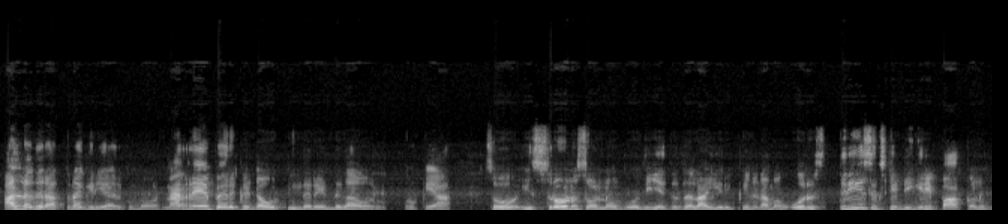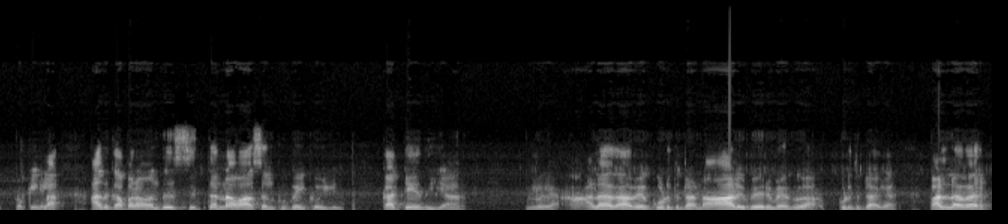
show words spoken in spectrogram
அல்லது ரத்னகிரியா இருக்குமோ? நிறைய பேருக்கு டவுட் இந்த ரெண்டு தான் வரும். ஓகேயா ஸோ இஸ்ரோன்னு சொன்னும்போது எது இதெல்லாம் இருக்குன்னு நம்ம ஒரு த்ரீ சிக்ஸ்டி டிகிரி பார்க்கணும். ஓகேங்களா? அதுக்கப்புறம் வந்து சித்தன்ன வாசல் குகை கோயில். கட்டியது யார்? அழகாகவே கொடுத்துட்டான் கொடுத்துட்டாங்க நாலு பேருமே கு- கொடுத்துட்டாங்க. பல்லவர்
